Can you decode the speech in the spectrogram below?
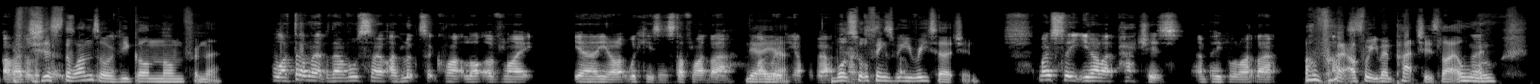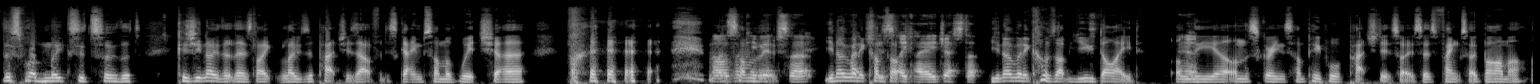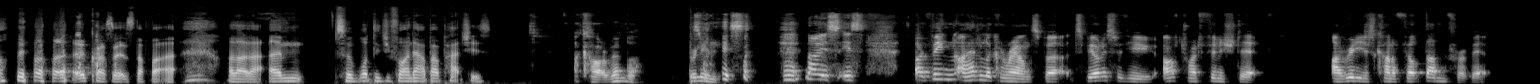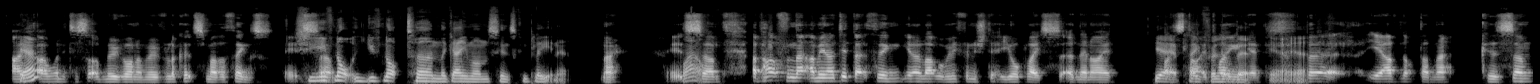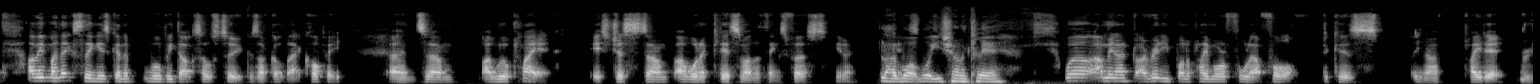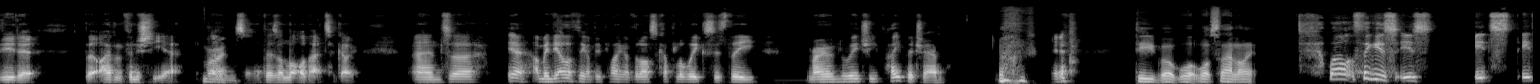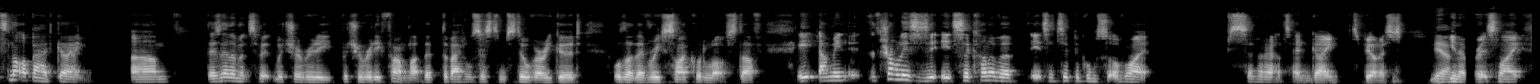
I've had a look Just the ones or have you gone on from there? Well, I've done that, but I've also I've looked at quite a lot of like yeah, you know, like wikis and stuff like that. Yeah, like yeah. reading up about What sort of things were you researching? Mostly, you know, like patches and people like that. Oh, right. I thought you meant patches. Like, oh, No. this one makes it so that, cause you know that there's like loads of patches out for this game, some of which, uh, was some of it, uh, you know, when it comes up, aka Jester. you know, when it comes up, you died on Yeah. the, uh, on the screen. Some people have patched it so it says thanks Obama across it and stuff like that. I like that. Um, so what did you find out about patches? I can't remember. Brilliant. It's, no, it's it's. I've been. I had a look around, but to be honest with you, after I'd finished it, I really just kind of felt done for a bit. I, Yeah? I wanted to sort of move on and move look at some other things. It's, So you've um, not, you've not turned the game on since completing it. No. It's Wow. um, apart from that. I mean, I did that thing, you know, like when we finished it at your place, and then I. Yeah, I play started for a little playing bit. Yeah, yeah. But yeah, I've not done that because um, I mean, my next thing is gonna will be Dark Souls two because I've got that copy, and um, I will play it. It's just um, I want to clear some other things first, you know. Like what, what are you trying to clear? Well, I mean, I, I really want to play more of Fallout four because you know I played it, reviewed it, but I haven't finished it yet. Right. And uh, there's a lot of that to go. And uh, yeah, I mean, the other thing I've been playing over the last couple of weeks is the Mario and Luigi Paper Jam. Do you, what, what's that like? Well, the thing is, is it's it's not a bad game. Um, there's elements of it which are really which are really fun. Like the, the battle system's still very good, although they've recycled a lot of stuff. It, I mean, the trouble is, is it, it's a kind of a it's a typical sort of like seven out of ten game, to be honest. Yeah. You know, where it's like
